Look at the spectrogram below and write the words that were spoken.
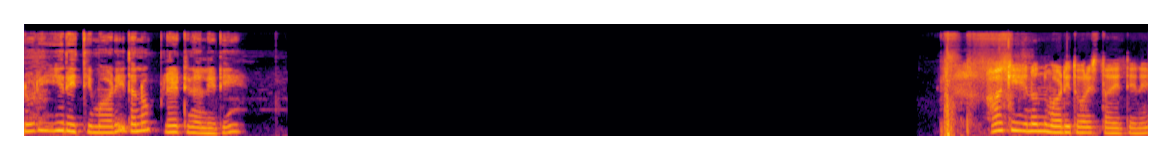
ನೋಡಿ ಈ ರೀತಿ ಮಾಡಿ ಇದನ್ನು ಪ್ಲೇಟಿನಲ್ಲಿಡಿ. ಹಾಗೆ ಇನ್ನೊಂದು ಮಾಡಿ ತೋರಿಸ್ತಾ ಇದ್ದೇನೆ.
